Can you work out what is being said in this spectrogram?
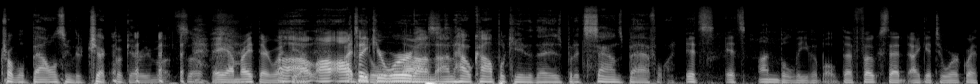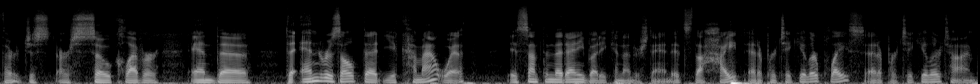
trouble balancing their checkbook every month. So Hey, I'm right there with uh, you. I'll, I'll, I'll take your word on, on how complicated that is, but it sounds baffling. it's it's unbelievable. The folks that I get to work with are just are so clever, and the the end result that you come out with is something that anybody can understand. It's the height at a particular place at a particular time,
